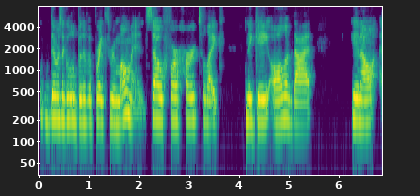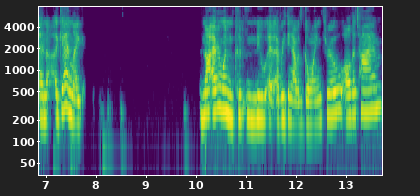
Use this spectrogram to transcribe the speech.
there was like a little bit of a breakthrough moment. So for her to like negate all of that you know and again like not everyone could knew everything i was going through all the time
